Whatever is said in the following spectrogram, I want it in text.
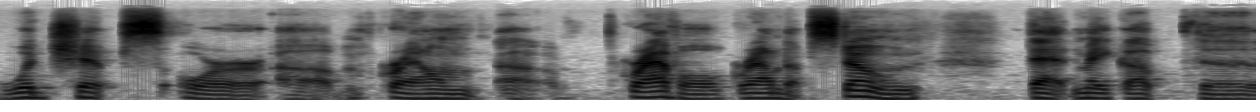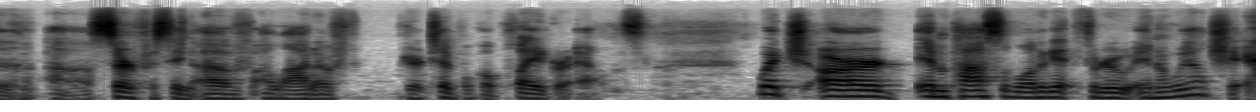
wood chips or um, ground uh, gravel, ground up stone that make up the uh, surfacing of a lot of your typical playgrounds which are impossible to get through in a wheelchair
